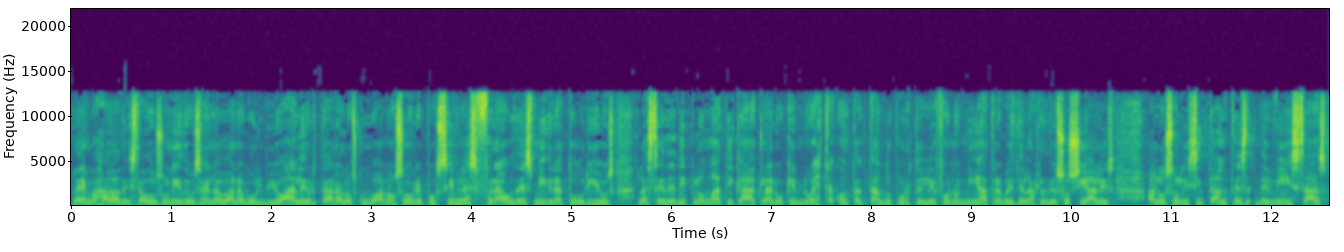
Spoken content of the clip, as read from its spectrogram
La Embajada de Estados Unidos en La Habana volvió a alertar a los cubanos sobre posibles fraudes migratorios. La sede diplomática aclaró que no está contactando por teléfono ni a través de las redes sociales a los solicitantes de visas.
